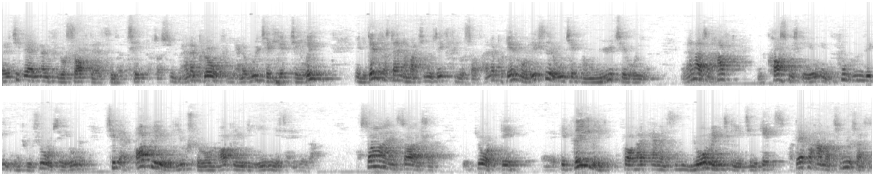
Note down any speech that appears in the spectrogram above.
der er tit en anden filosof, der altid har tænkt, og så synes man, han er klog, fordi han har udtænkt den teori. Men i den forstand er Martinus ikke filosof. Han er på den måde ikke siddet og udtænkt nogle nye teorier. Men han har altså haft en kosmisk evne, en fuldt udviklet intuitionsevne, til at opleve livsloven, opleve de evige sandheder. Og så har han så altså gjort det øh, begribeligt for, hvad kan man sige, jordmenneskelig intelligens. Og derfor har Martinus altså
